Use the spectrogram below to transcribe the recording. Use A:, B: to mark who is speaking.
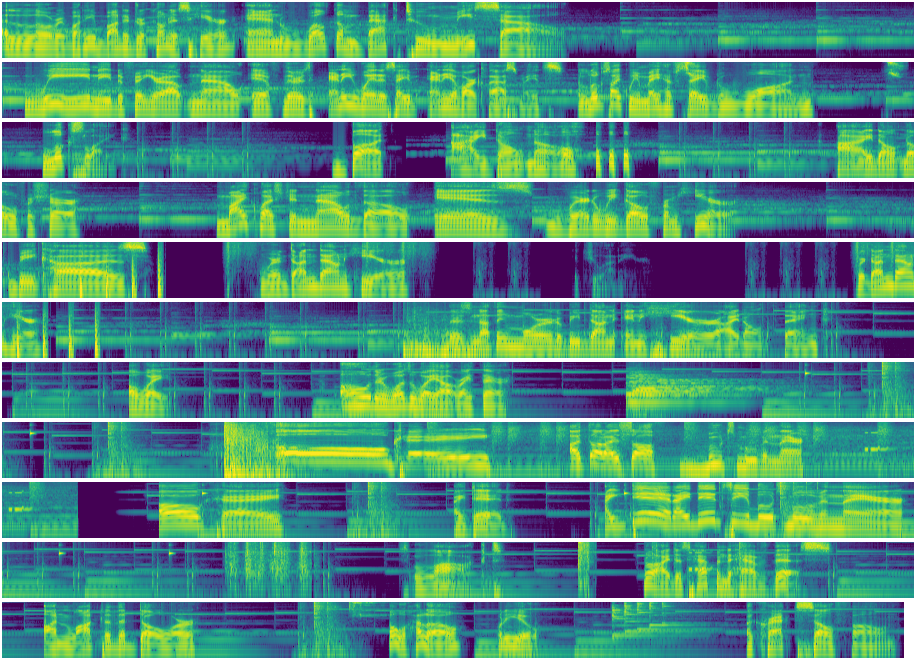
A: Hello everybody, Bonded Draconis here, and welcome back to Misao. We need to figure out now if there's any way to save any of our classmates. It looks like we may have saved one. Looks like. But I don't know. I don't know for sure. My question now, though, is where do we go from here? Because we're done down here. Get you out of here. We're done down here. There's nothing more to be done in here, I don't think. Oh, wait. Oh, there was a way out right there. Okay. I thought I saw boots moving there. Okay. I did. I did. I did see boots moving there. It's locked. Well, I just happen to have this. Unlocked the door. Oh, hello. What are you? A cracked cell phone.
